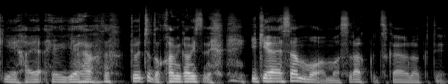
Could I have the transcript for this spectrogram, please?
イケハヤ イケハヤ今日ちょっとカミカミですね イケハヤさんも、まあ、 Slack 使わなくて、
